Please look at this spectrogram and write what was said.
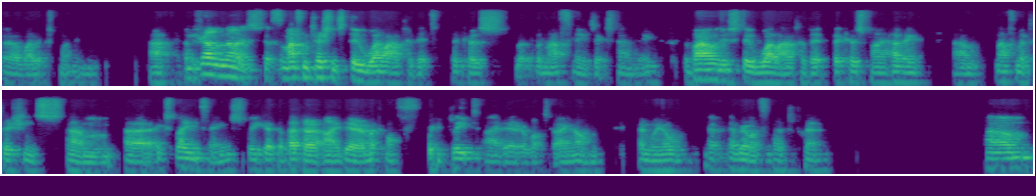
well explained. Uh, and it's rather nice because the mathematicians do well out of it because the, the math needs extending. The biologists do well out of it because by having um, mathematicians um, uh, explain things, we get a better idea, a much more complete idea of what's going on, and we all, everyone's supposed to win. Um,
